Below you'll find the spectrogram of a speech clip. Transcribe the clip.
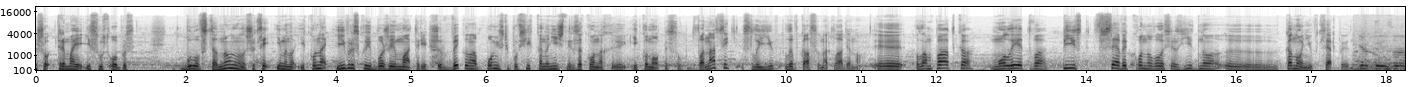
що тримає Ісус обрус, було встановлено, що це іменно ікона Іверської Божої Матері, виконана повністю по всіх канонічних законах е, іконопису. 12 слоїв левкасу накладено. Е, Лампадка, молитва, піст все виконувалося згідно е, канонів церкви. Дякую за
